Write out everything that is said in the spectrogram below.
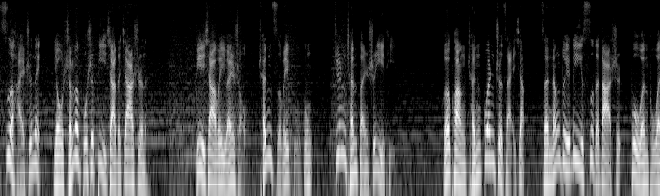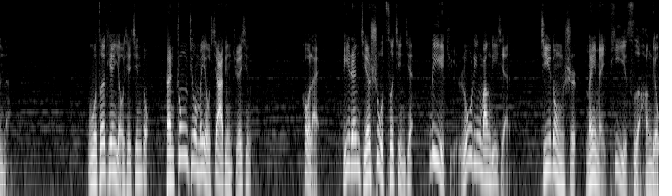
四海之内有什么不是陛下的家事呢？陛下为元首，臣子为股肱，君臣本是一体。何况臣官至宰相。”怎能对立嗣的大事不闻不问呢？武则天有些心动，但终究没有下定决心。后来，狄仁杰数次进谏，力举庐陵王李显，激动时每每涕泗横流。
